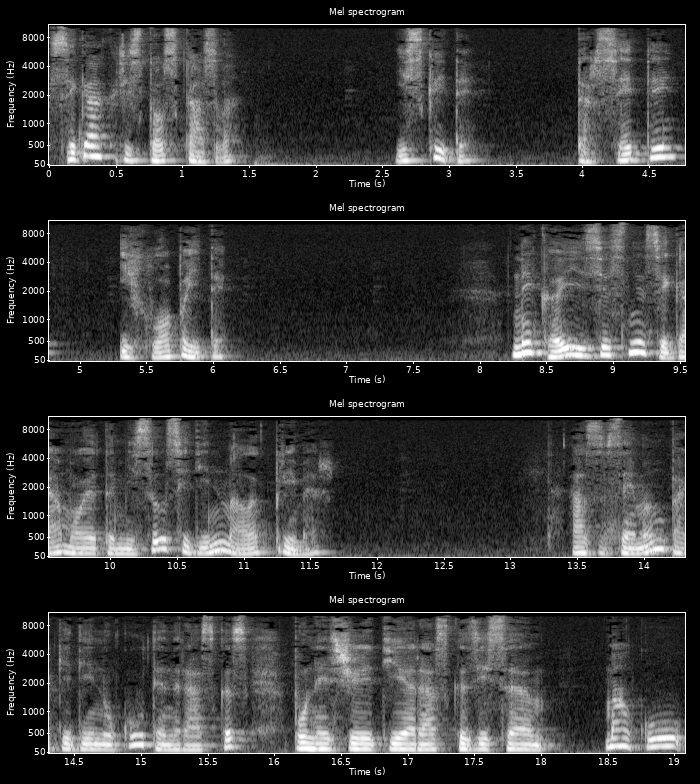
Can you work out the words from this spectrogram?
Сега Христос казва Искайте, търсете и хлопайте. Нека изясня сега моята мисъл с един малък пример. Аз вземам пак един окултен разказ, понеже тия разкази са малко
